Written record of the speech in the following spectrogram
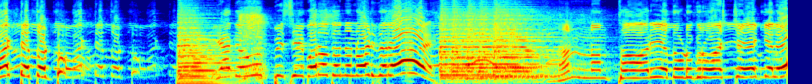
ಬಟ್ಟೆ ತೊಟ್ಟು, ಎದೆ ಉಪ್ಪಿಸಿ ಬರೋದನ್ನು ನೋಡಿದರೆ ನನ್ನಂತ ಅರಿಯ ಹುಡುಗರು ಅಷ್ಟೇ ಕೆಲೆ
